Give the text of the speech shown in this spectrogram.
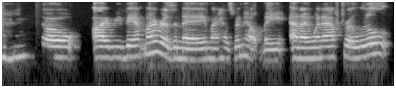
Mm-hmm. so i revamped my resume. My husband helped me and i went after a little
